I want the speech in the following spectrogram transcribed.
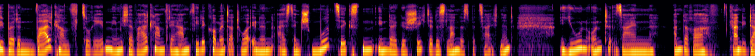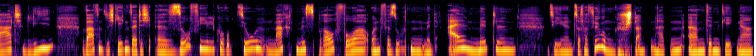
über den Wahlkampf zu reden, nämlich der Wahlkampf, den haben viele KommentatorInnen als den schmutzigsten in der Geschichte des Landes bezeichnet. Yoon und sein anderer Kandidat Lee warfen sich gegenseitig äh, so viel Korruption und Machtmissbrauch vor und versuchten mit allen Mitteln, die ihnen zur Verfügung gestanden hatten, ähm, den Gegner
